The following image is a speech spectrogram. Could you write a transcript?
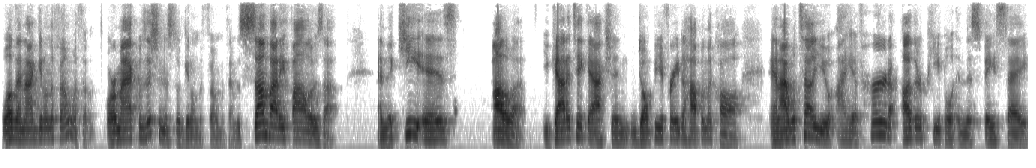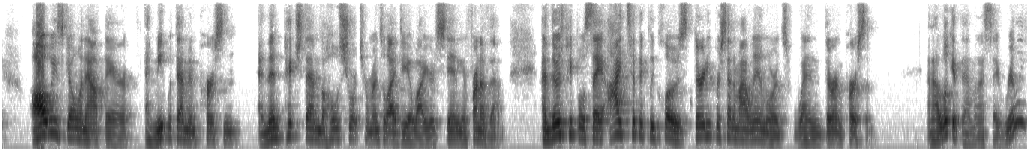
well then I get on the phone with them, or my acquisition is still get on the phone with them. Somebody follows up, and the key is follow up. You got to take action. Don't be afraid to hop on the call. And I will tell you, I have heard other people in this space say, always going out there and meet with them in person and then pitch them the whole short term rental idea while you're standing in front of them. And those people say, I typically close 30% of my landlords when they're in person. And I look at them and I say, Really?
